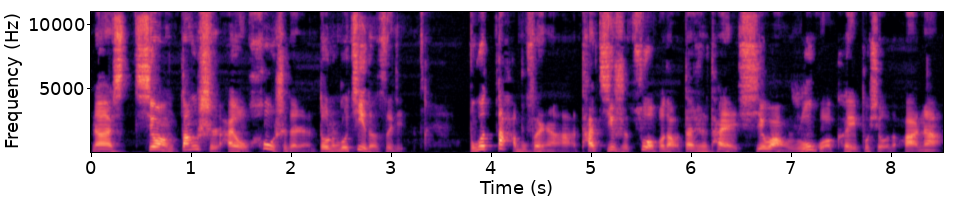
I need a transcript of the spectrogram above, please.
那希望当世还有后世的人都能够记得自己。不过大部分人啊，他即使做不到，但是他也希望，如果可以不朽的话，那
